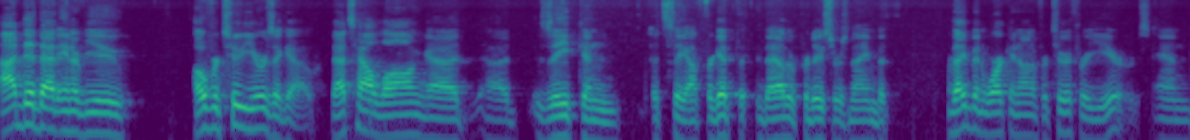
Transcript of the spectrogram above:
I did that interview over two years ago. That's how long uh, uh, Zeke and let's see, I forget the, the other producer's name, but they've been working on it for two or three years, and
